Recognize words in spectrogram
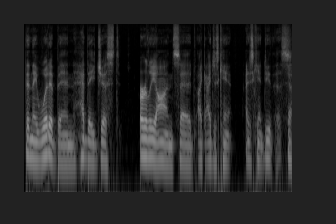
than they would have been had they just early on said like I just can't I just can't do this. Yeah.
